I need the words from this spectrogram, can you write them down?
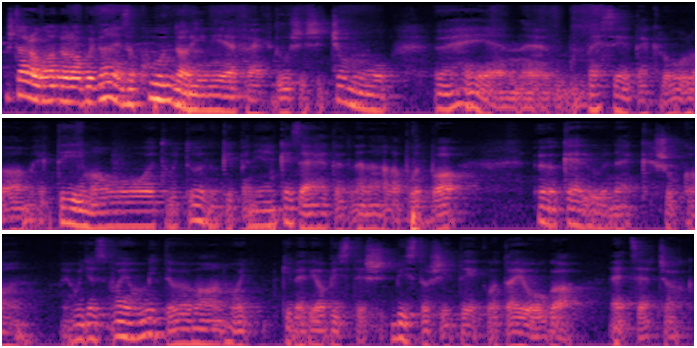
Most arra gondolok, hogy van ez a kundalini effektus, és egy csomó helyen beszéltek róla, meg téma volt, hogy tulajdonképpen ilyen kezelhetetlen állapotba kerülnek sokan. Hogy ez vajon mitől van, hogy kiveri a biztos, biztosítékot a joga egyszer csak.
